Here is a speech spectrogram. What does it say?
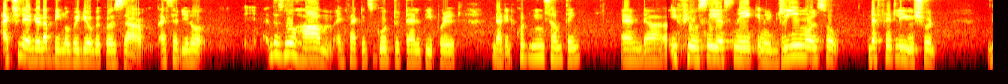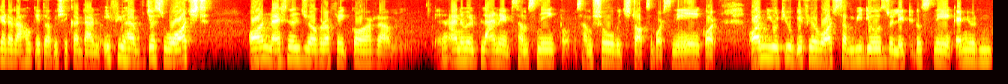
actually ended up being a video because um, I said, you know, there's no harm. In fact, it's good to tell people that it could mean something. And uh, if you see a snake in a dream, also, definitely you should get a Rahu Ketu Abhisheka done. If you have just watched on National Geographic or um, Animal Planet, some snake, some show which talks about snake, or on YouTube if you watch some videos related to snake and you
